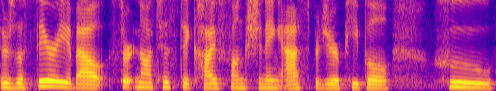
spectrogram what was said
There's a theory about certain autistic, high functioning Asperger people who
